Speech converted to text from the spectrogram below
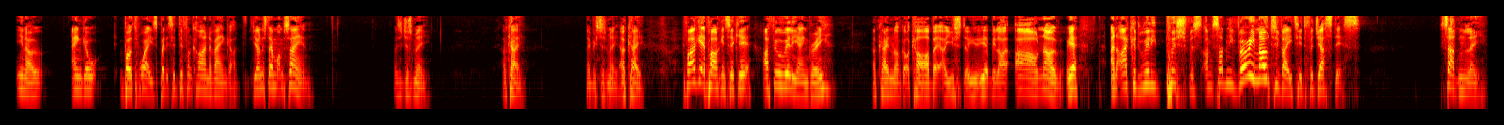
you know, anger both ways, but it's a different kind of anger. Do you understand what I'm saying? Or is it just me? Okay. Maybe it's just me. Okay. If I get a parking ticket, I feel really angry. Okay, not I've got a car, but I used to, you'd be like, oh no. Yeah. And I could really push for, I'm suddenly very motivated for justice. Suddenly.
